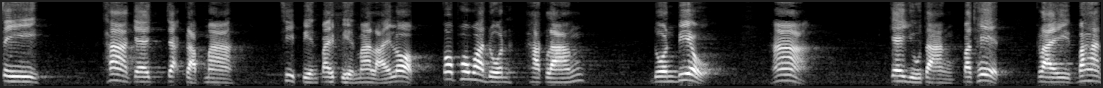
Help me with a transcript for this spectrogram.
สี่ถ้าแกจะกลับมาที่เปลี่ยนไปเปลี่ยนมาหลายรอบ ก็เพราะว่าโดนหักหลัง โดนเบี้ยวห้าแกอยู่ต่างประเทศ ไกลบ้าน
